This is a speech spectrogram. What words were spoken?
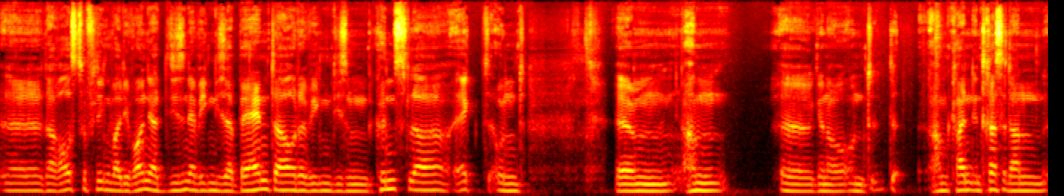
äh, da rauszufliegen, weil die wollen ja, die sind ja wegen dieser Band da oder wegen diesem Künstler-Act und ähm, haben äh, genau und haben kein Interesse dann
